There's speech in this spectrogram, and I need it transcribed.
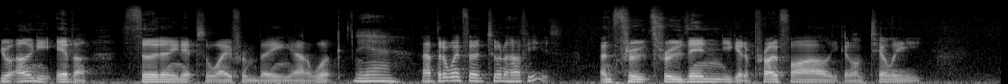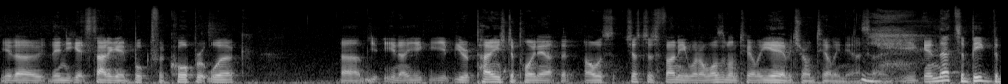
you're only ever 13 eps away from being out of work. Yeah. Uh, but it went for two and a half years. And through through then you get a profile, you get on telly, you know, then you get start to get booked for corporate work. Um, you, you know, you, you- you're at pains to point out that I was just as funny when I wasn't on telly. Yeah, but you're on telly now, so you, and that's a big the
